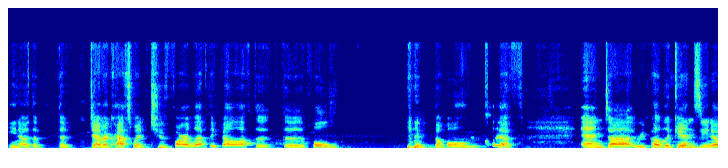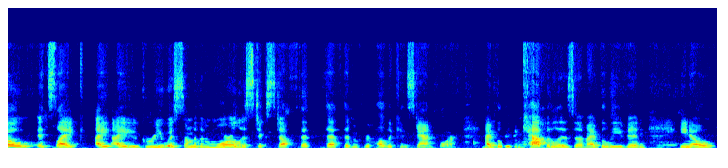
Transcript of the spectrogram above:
you know the the Democrats went too far left. They fell off the the whole the whole cliff and uh, republicans you know it's like I, I, agree with some of the moralistic stuff that that the republicans stand for i mm-hmm. believe in capitalism i believe in you know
